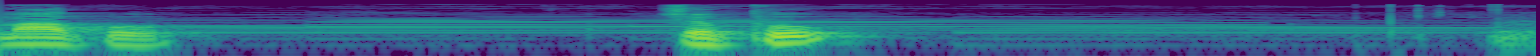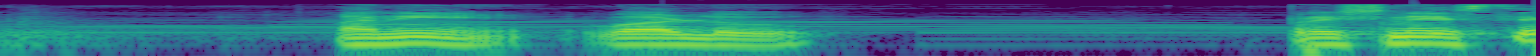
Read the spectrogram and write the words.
మాకు చెప్పు అని వాళ్ళు ప్రశ్నేస్తే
